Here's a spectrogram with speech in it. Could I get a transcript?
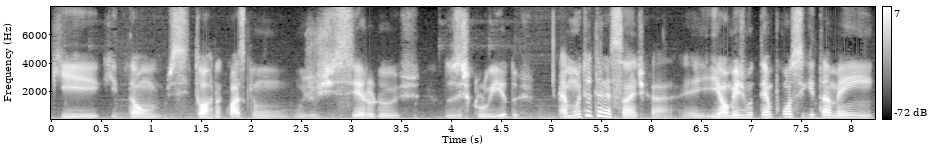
Que, que então se torna quase que um, um justiceiro dos, dos excluídos. É muito interessante, cara. E, e, ao mesmo tempo conseguir também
